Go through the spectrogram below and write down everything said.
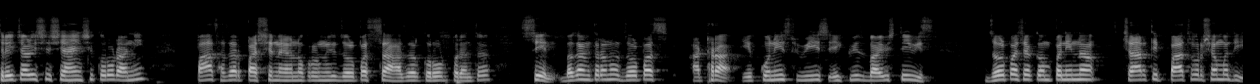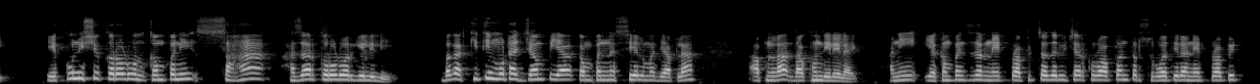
त्रेचाळीसशे शहाऐंशी करोड आणि पाच हजार पाचशे नव्याण्णव करोड म्हणजे जवळपास सहा हजार करोडपर्यंत सेल बघा मित्रांनो जवळपास अठरा एकोणीस वीस एकवीस बावीस तेवीस जवळपास या कंपनीनं चार ते पाच वर्षामध्ये एकोणीसशे करोडहून कंपनी सहा हजार करोडवर गेलेली आहे. बघा किती मोठा जंप या कंपनीनं सेलमध्ये आपला आपल्याला दाखवून दिलेला आहे आणि या कंपनीचा जर नेट प्रॉफिटचा जर विचार करू आपण तर सुरुवातीला नेट प्रॉफिट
